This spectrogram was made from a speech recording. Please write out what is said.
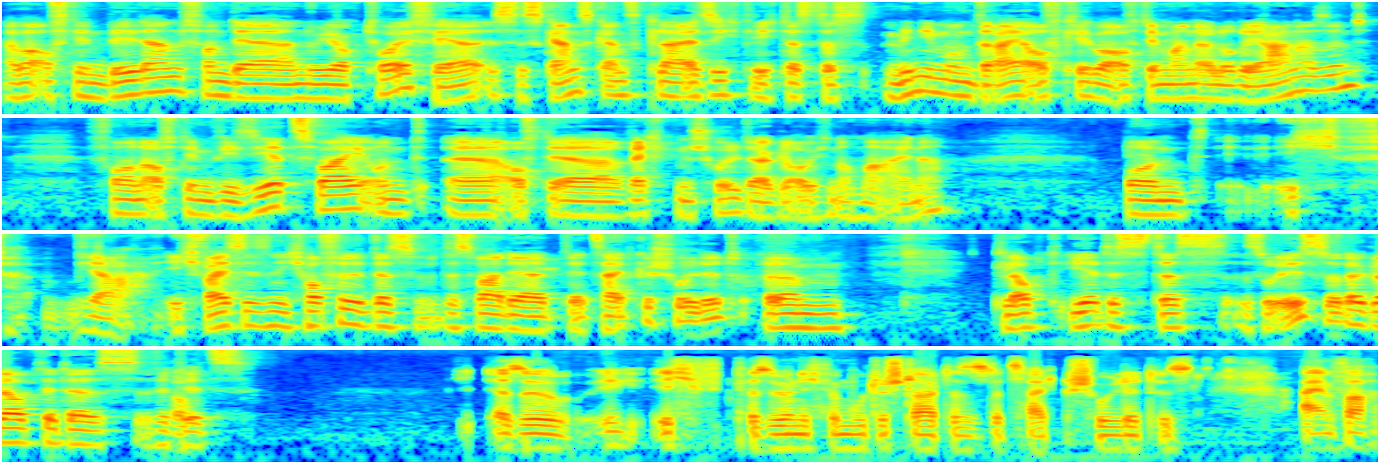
Aber auf den Bildern von der New York Toy Fair ist es ganz, ganz klar ersichtlich, dass das Minimum drei Aufkleber auf dem Mandalorianer sind. Vorne auf dem Visier zwei und äh, auf der rechten Schulter, glaube ich, nochmal einer. Und ich, ja, ich weiß jetzt nicht, hoffe, das, das war der, der Zeit geschuldet. Ähm, Glaubt ihr, dass das so ist oder glaubt ihr, das wird Doch. jetzt. Also ich, ich, persönlich vermute stark, dass es der Zeit geschuldet ist. Einfach,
